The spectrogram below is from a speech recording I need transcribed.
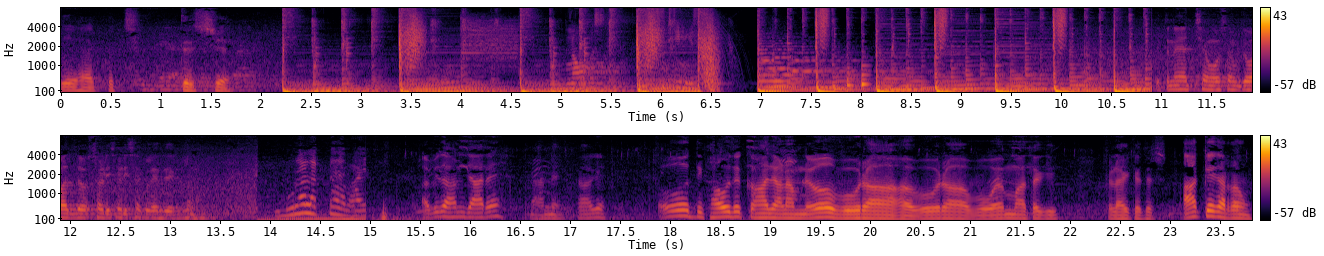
ये है कुछ दृश्य। इतने अच्छे मौसम के बाद लोग सड़ी सड़ी शक्लें देख लो। बुरा लगता है भाई। अभी तो हम जा रहे हैं नहाने कहा गए? ओ दिखाओ देख कहाँ जाना हमने? ओ वोरा वोरा वो है माता की चढ़ाई के दर्शन आग के कर रहा हूँ।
